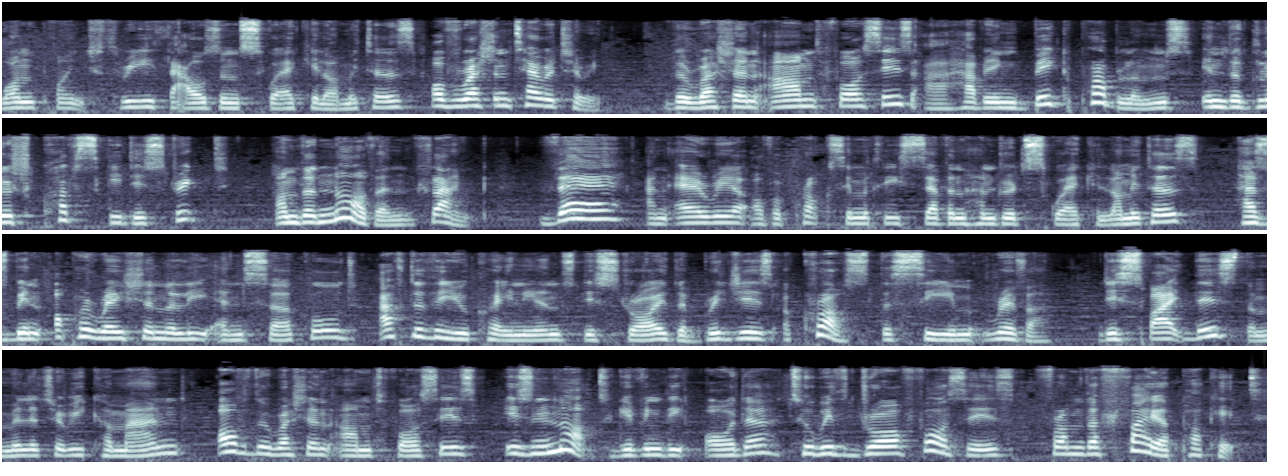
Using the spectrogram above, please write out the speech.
1.3 thousand square kilometers of Russian territory. The Russian armed forces are having big problems in the Glushkovsky district on the northern flank. There, an area of approximately 700 square kilometers has been operationally encircled after the Ukrainians destroyed the bridges across the Seym River. Despite this, the military command of the Russian armed forces is not giving the order to withdraw forces from the fire pocket.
